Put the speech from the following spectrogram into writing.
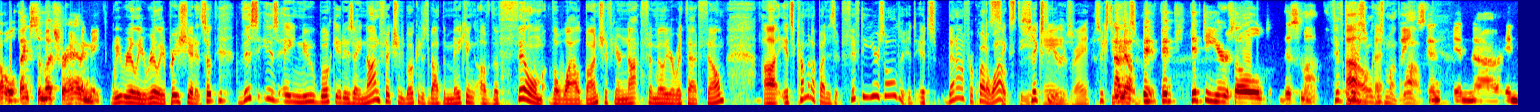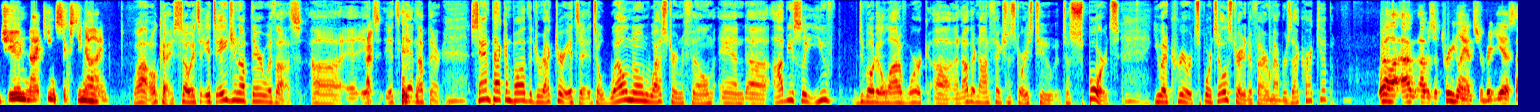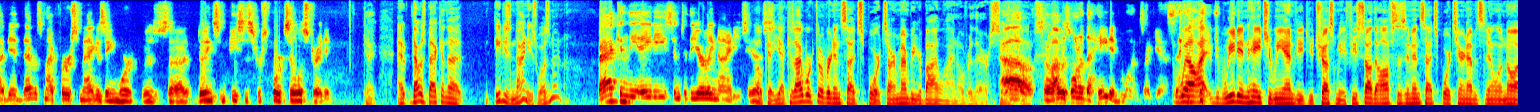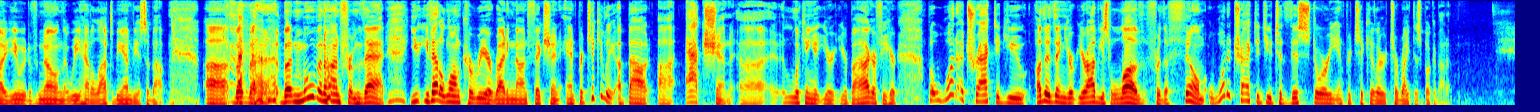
Oh, well, thanks so much for having me. We really, really appreciate it. So, this is a new book. It is a nonfiction book. It is about the making of the film The Wild Bunch. If you're not familiar with that film, uh, it's coming up on, is it 50 years old? It, has been out for quite a while. 60 years. right? 60 No, years. no, 50 years old this month. 50 Oh, years old this month. Wow. In in uh, in June 1969. Wow. Okay. So it's it's aging up there with us. Uh, it's it's getting up there. Sam Peckinpah, the director. It's a it's a well known Western film, and uh, obviously you've devoted a lot of work uh, and other nonfiction stories to to sports. You had a career at Sports Illustrated, if I remember. Is that correct, Kip? Well, I, I was a freelancer, but yes, I did. That was my first magazine work. Was uh, doing some pieces for Sports Illustrated Okay. Uh, that was back in the 80s and 90s, wasn't it? Back in the 80s into the early 90s. Yes. Okay. Yeah, because I worked over at Inside Sports. I remember your byline over there. So. Oh, so I was one of the hated ones, I guess. well, I, we didn't hate you. We envied you. Trust me. If you saw the offices of Inside Sports here in Evanston, Illinois, you would have known that we had a lot to be envious about. Uh, but, but but moving on from that, you, you've had a long career writing nonfiction, and particularly about uh, action. Uh, looking at your your biography here, but what attracted you, other than your your obvious love for the film, what attracted you to this story in particular to write this book about it?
